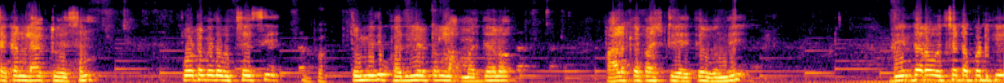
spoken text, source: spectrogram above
సెకండ్ లాక్టివేషన్ పూట మీద వచ్చేసి తొమ్మిది పది లీటర్ల మధ్యలో పాల కెపాసిటీ అయితే ఉంది. దీని ధర వచ్చేటప్పటికి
